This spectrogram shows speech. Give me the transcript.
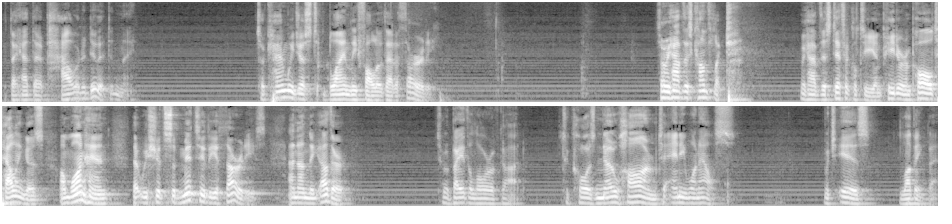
But they had the power to do it, didn't they? So, can we just blindly follow that authority? So, we have this conflict. We have this difficulty, and Peter and Paul telling us, on one hand, that we should submit to the authorities, and on the other, to obey the law of God, to cause no harm to anyone else, which is loving them.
